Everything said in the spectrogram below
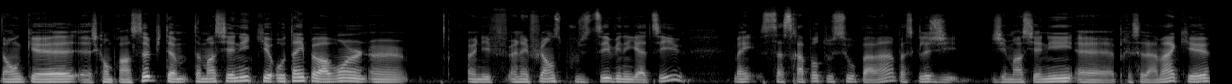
Donc, euh, euh, je comprends ça. Puis, tu as, mentionné qu'autant ils peuvent avoir un, un- une influence positive et négative, mais ça se rapporte aussi aux parents, parce que là, j'ai j'ai mentionné euh, précédemment que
